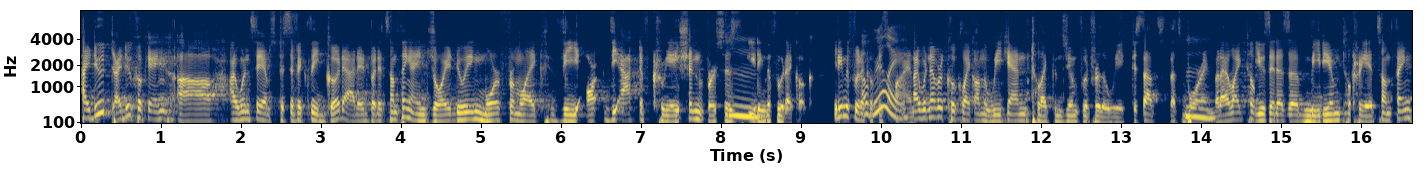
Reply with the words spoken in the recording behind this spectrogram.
I do. I do cooking. Uh, I wouldn't say I'm specifically good at it, but it's something I enjoy doing more from like the art, the act of creation versus mm. eating the food I cook. Eating the food I oh, cook really? is fine. I would never cook like on the weekend to like consume food for the week because that's that's boring. Mm. But I like to use it as a medium to create something.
